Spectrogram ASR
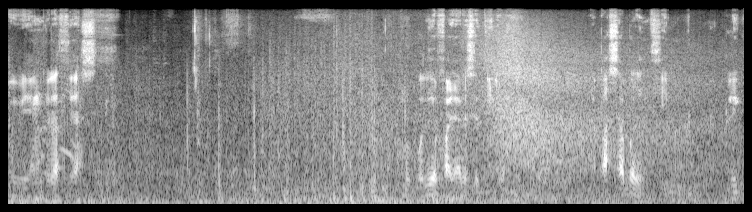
Muy bien, gracias. No he podido fallar ese tiro. Me pasa por encima. ¿Me explico?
